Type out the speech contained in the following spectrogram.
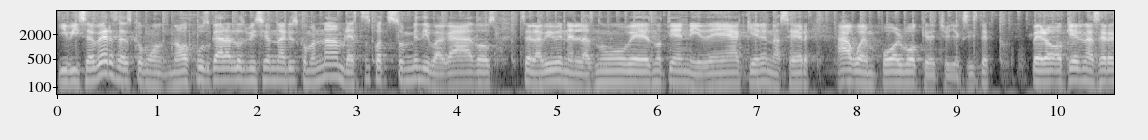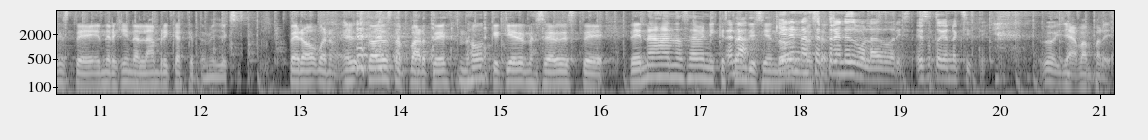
Y viceversa, es como no juzgar a los visionarios como, no, hombre, estos cuates son bien divagados, se la viven en las nubes, no tienen ni idea, quieren hacer agua en polvo, que de hecho ya existe, pero o quieren hacer este, energía inalámbrica, que también ya existe. Pero bueno, toda esta parte, ¿no? Que quieren hacer este, de nada, no saben ni qué están diciendo. Quieren hacer trenes voladores, eso todavía no existe. Ya van para allá.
